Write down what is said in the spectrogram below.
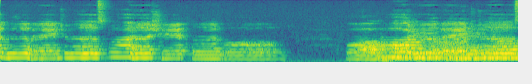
Lord, do angels worship the Lord? O Lord, you angels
